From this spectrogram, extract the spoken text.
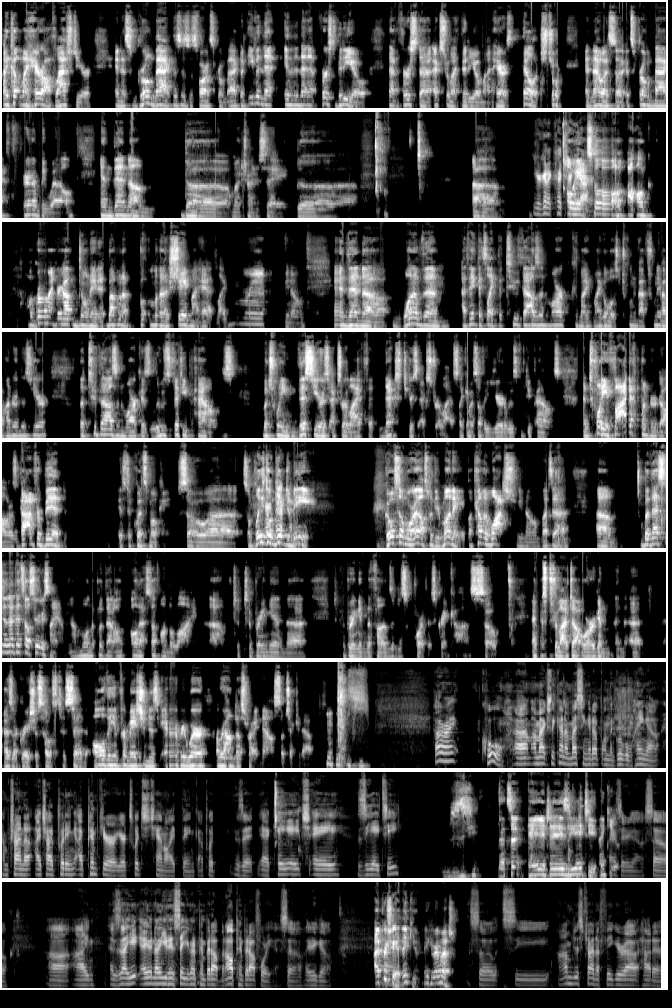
I cut my hair off last year, and it's grown back. This is as far as it's grown back. But even that in that first video, that first uh, extra life video, my hair is hell short, and now it's uh, it's grown back fairly well. And then um, the what am I trying to say? The um, You're going to cut your oh yeah, hair. so I'll, I'll I'll grow my hair out and donate it, but I'm gonna I'm gonna shave my head like you know. And then uh, one of them, I think it's like the 2,000 mark because my, my goal is 25 2,500 this year. The 2,000 mark is lose 50 pounds between this year's extra life and next year's extra life. So I give myself a year to lose 50 pounds. And $2,500, God forbid, is to quit smoking. So uh, so please don't give to me. Go somewhere else with your money, but come and watch. You know, but uh, um, but that's you know, that's how serious I am. You know, I'm willing to put that all, all that stuff on the line um, to to bring in uh, to bring in the funds and to support this great cause. So extralife.org and, and uh, as our gracious host has said, all the information is everywhere around us right now. So check it out. yes. All right. Cool. Um, I'm actually kind of messing it up on the Google Hangout. I'm trying to. I tried putting. I pimped your your Twitch channel. I think I put. Is it uh, K H A Z A T? That's it. K H A Z A T. Thank you. There you go. So, uh, I as I, I know you didn't say you're going to pimp it out, but I'll pimp it out for you. So there you go. I appreciate it. Thank you. Thank you very much. So let's see. I'm just trying to figure out how to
